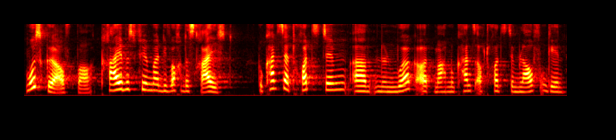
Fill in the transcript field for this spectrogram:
Muskelaufbau. Drei bis viermal die Woche, das reicht. Du kannst ja trotzdem ähm, einen Workout machen, du kannst auch trotzdem laufen gehen,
